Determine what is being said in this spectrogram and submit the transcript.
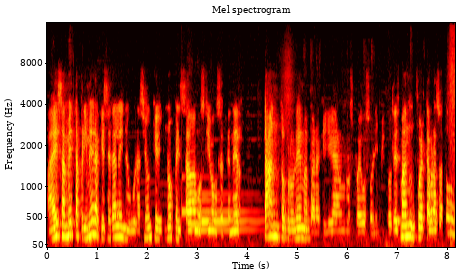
a esa meta primera que será la inauguración que no pensábamos que íbamos a tener tanto problema para que llegaran unos Juegos Olímpicos. Les mando un fuerte abrazo a todos.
